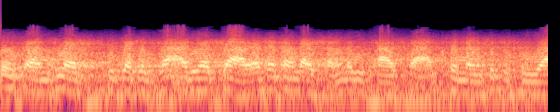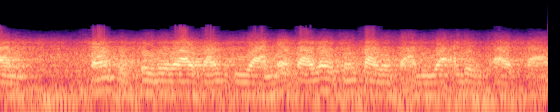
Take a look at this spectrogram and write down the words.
รื่องก่อนที่จะเป็นพระอริยเจ้าแล้วก็ต้องได้สองวิชาสามคือหนึ่งทิฏฐิยานสองสุตินิวาสามสิยานและการเรื่องของการเป็นอริยะเรื่องวิชาสาม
